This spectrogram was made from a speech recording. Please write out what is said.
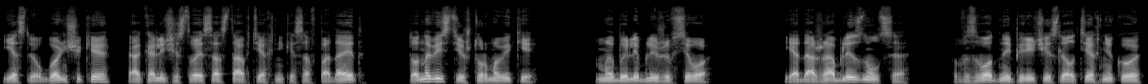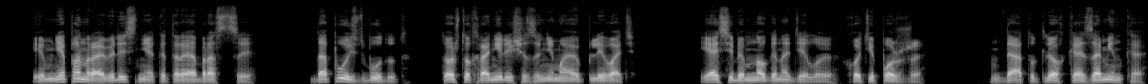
Если угонщики, а количество и состав техники совпадает, то навести штурмовики. Мы были ближе всего. Я даже облизнулся. Взводный перечислил технику, и мне понравились некоторые образцы. Да пусть будут. То, что хранилище занимаю, плевать. Я себе много наделаю, хоть и позже. Да, тут легкая заминка.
